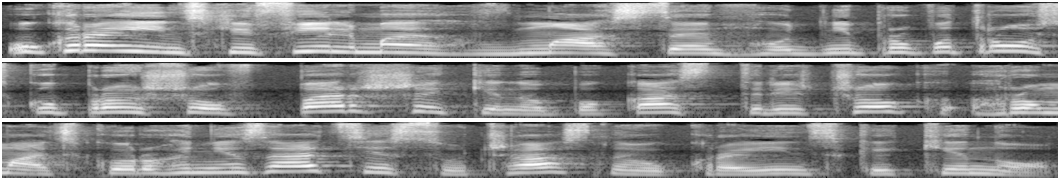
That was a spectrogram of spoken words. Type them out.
Українські фільми в маси у Дніпропетровську пройшов перший кінопоказ стрічок громадської організації Сучасне українське кіно.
